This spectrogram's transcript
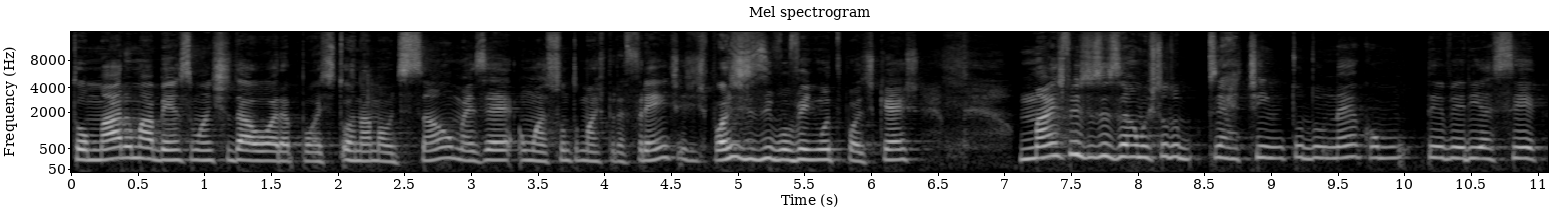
tomar uma bênção antes da hora pode se tornar maldição, mas é um assunto mais para frente. A gente pode desenvolver em outro podcast. Mas fiz os exames, tudo certinho, tudo né, como deveria ser.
